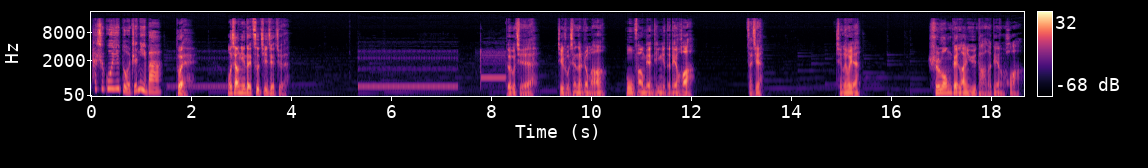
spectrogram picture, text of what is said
他是故意躲着你吧？对，我想你得自己解决。对不起。机主现在正忙，不方便听你的电话。再见，请留言。石龙给蓝雨打了电话，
